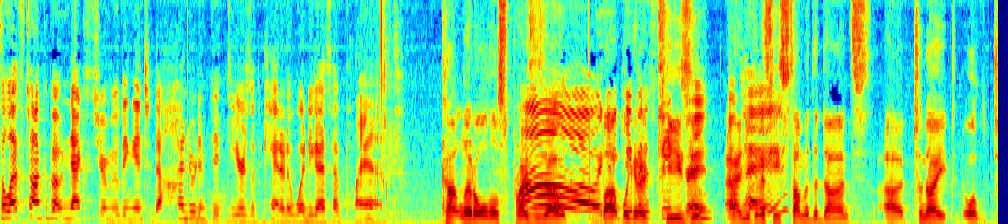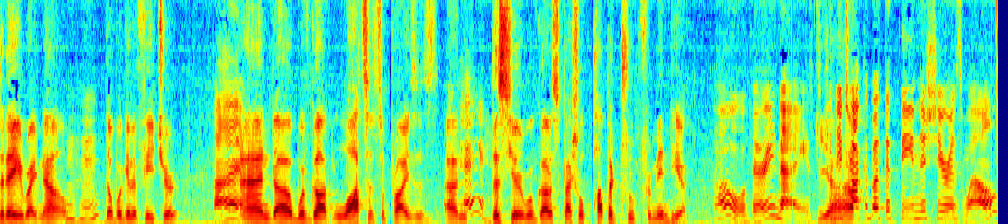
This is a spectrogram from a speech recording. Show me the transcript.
So let's talk about next year, moving into the 150 years of Canada. What do you guys have planned? Can't let all those surprises Oh, out, but we're going to tease you, secret. and you're going to see some of the dance uh, tonight, well, today, right now, Mm-hmm. that we're going to feature. Fun. And uh, we've got lots of surprises. And Okay. this year, we've got a special puppet troupe from India. Oh, very nice. Yeah. Can you talk about the theme this year as well?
